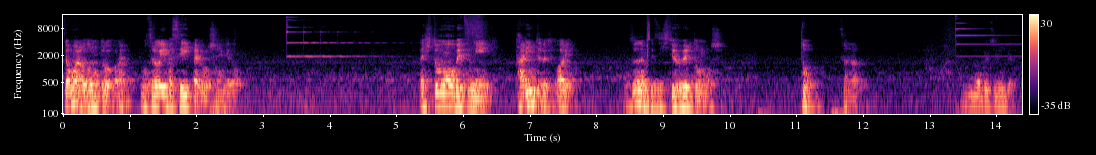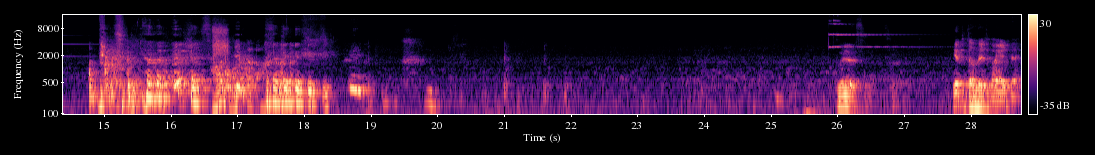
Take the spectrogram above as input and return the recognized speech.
で、お前らがどう思ってるか分からない？もうそれが今精一杯かもしれんけど。で人も別に足りんって時とかあるよ。それでも別に人呼べると思うし。どうそれだと。もう別にいいんじゃん。触りに行ったら。とりあえず、やってたんだよとかやりたい。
